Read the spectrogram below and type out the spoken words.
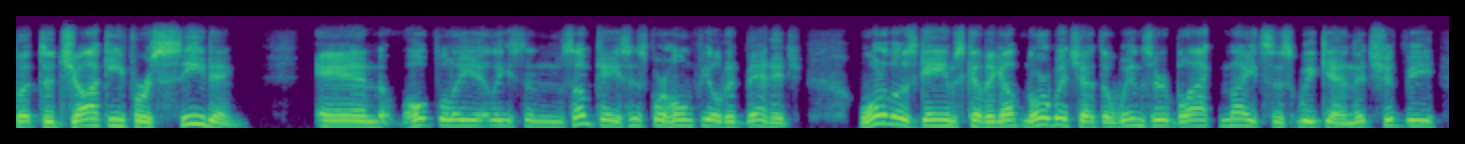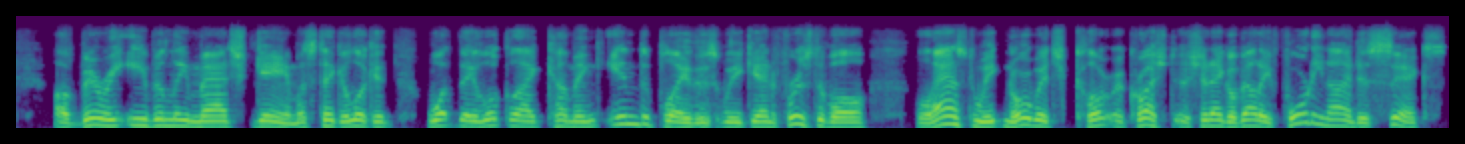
but to jockey for seeding and hopefully, at least in some cases, for home field advantage. One of those games coming up, Norwich at the Windsor Black Knights this weekend. It should be a very evenly matched game. Let's take a look at what they look like coming into play this weekend. First of all, last week Norwich cl- crushed Shenango Valley 49 to 6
